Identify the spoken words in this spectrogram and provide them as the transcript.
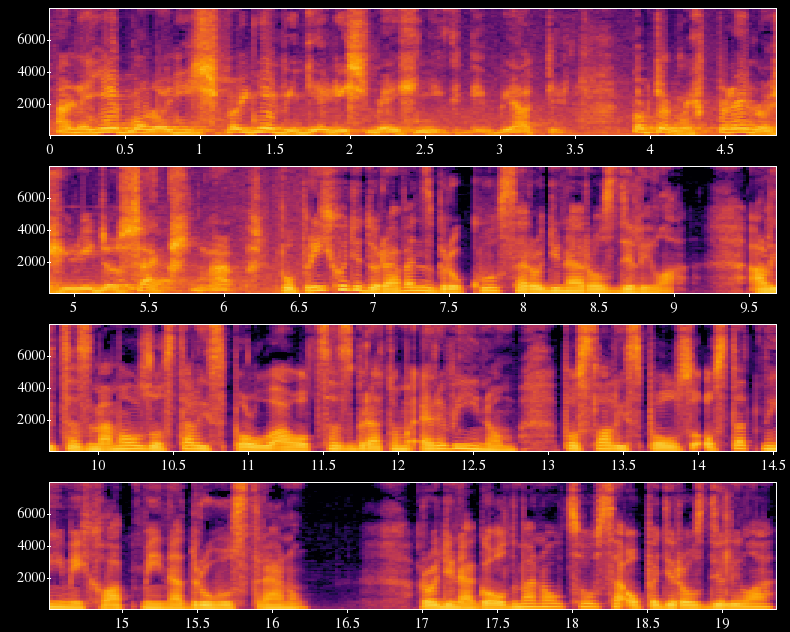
ale nebolo nič, nevideli sme ich nikdy viac. Potom ich preložili do Saxna. Po príchode do Ravensbrücku sa rodina rozdelila. Alica s mamou zostali spolu a otca s bratom Ervínom poslali spolu s ostatnými chlapmi na druhú stranu. Rodina Goldmanovcov sa opäť rozdelila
